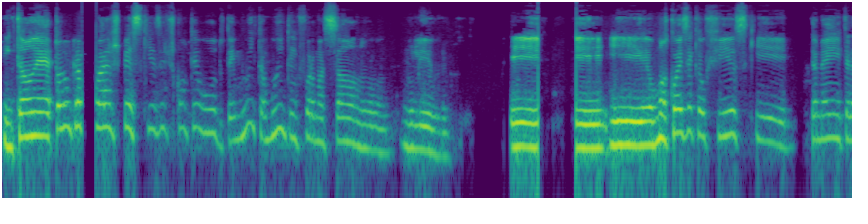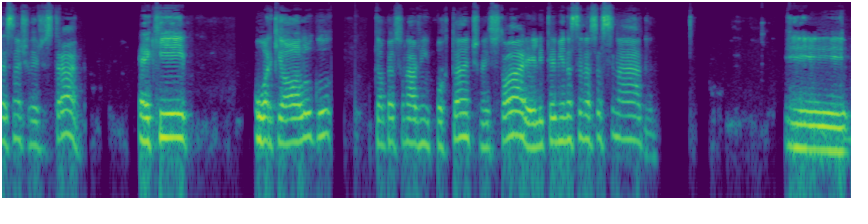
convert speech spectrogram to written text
Então, é todo um trabalho de pesquisa e de conteúdo, tem muita, muita informação no, no livro. E, e, e uma coisa que eu fiz que também é interessante registrar é que o arqueólogo, que é um personagem importante na história, ele termina sendo assassinado. E,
